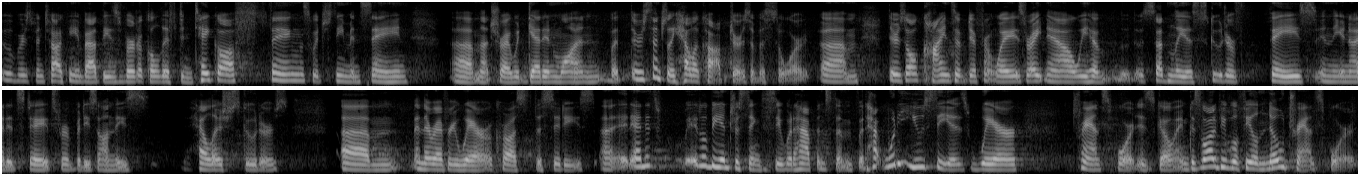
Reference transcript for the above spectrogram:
Uber's been talking about these vertical lift and takeoff things, which seem insane. Uh, I'm not sure I would get in one, but they're essentially helicopters of a sort. Um, there's all kinds of different ways. Right now, we have suddenly a scooter phase in the United States where everybody's on these hellish scooters. Um, and they're everywhere across the cities. Uh, and it's, it'll be interesting to see what happens to them. But what do you see as where transport is going because a lot of people feel no transport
